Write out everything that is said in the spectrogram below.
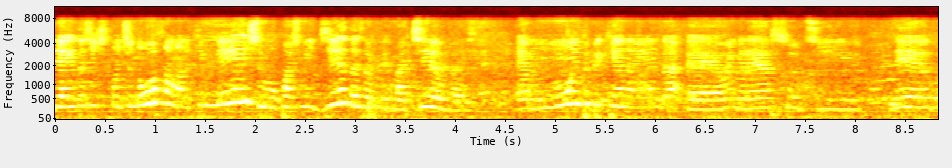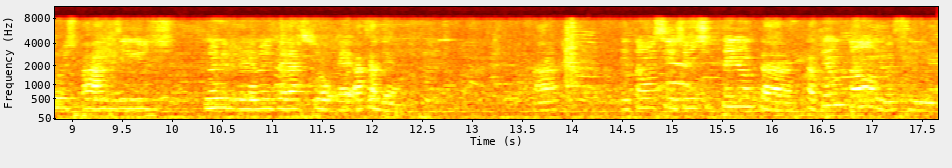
e ainda a gente continua falando que mesmo com as medidas afirmativas, é muito pequeno ainda é, o ingresso de negros, pardos no, no universo é, acadêmico. Tá? Então, assim, a gente tenta, está tentando assim,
